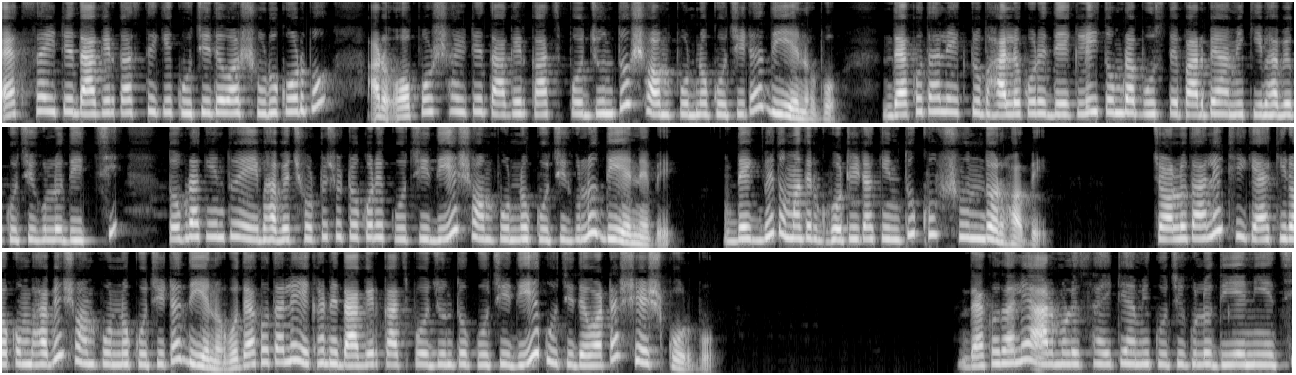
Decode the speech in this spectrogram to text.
এক সাইডে দাগের কাছ থেকে কুচি দেওয়া শুরু করব আর অপর সাইডে দাগের কাছ পর্যন্ত সম্পূর্ণ কুচিটা দিয়ে নেব। দেখো তাহলে একটু ভালো করে দেখলেই তোমরা বুঝতে পারবে আমি কীভাবে কুচিগুলো দিচ্ছি। তোমরা কিন্তু এইভাবে ছোট ছোট করে কুচি দিয়ে সম্পূর্ণ কুচিগুলো দিয়ে নেবে। দেখবে তোমাদের ঘটিটা কিন্তু খুব সুন্দর হবে। চলো তাহলে ঠিক একই রকমভাবে সম্পূর্ণ কুচিটা দিয়ে নেব। দেখো তাহলে এখানে দাগের কাজ পর্যন্ত কুচি দিয়ে কুচি দেওয়াটা শেষ করব। দেখো তাহলে আরমোলের সাইডে আমি কুচিগুলো দিয়ে নিয়েছি।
